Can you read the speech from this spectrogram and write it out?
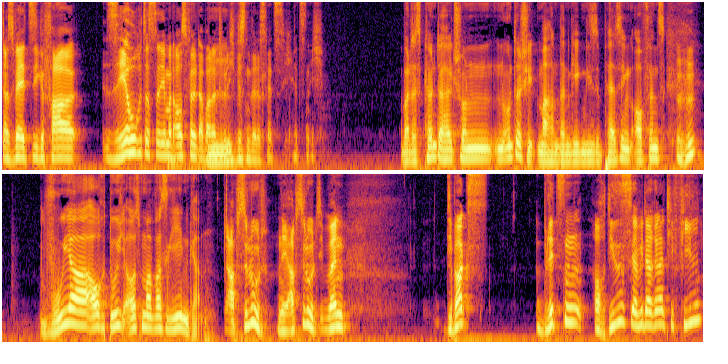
als wäre jetzt die Gefahr sehr hoch, dass da jemand ausfällt, aber mhm. natürlich wissen wir das letztlich jetzt nicht. Aber das könnte halt schon einen Unterschied machen dann gegen diese Passing Offense, mhm. wo ja auch durchaus mal was gehen kann. Absolut. Nee, absolut. Ich meine, die Bugs blitzen auch dieses Jahr wieder relativ viel,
